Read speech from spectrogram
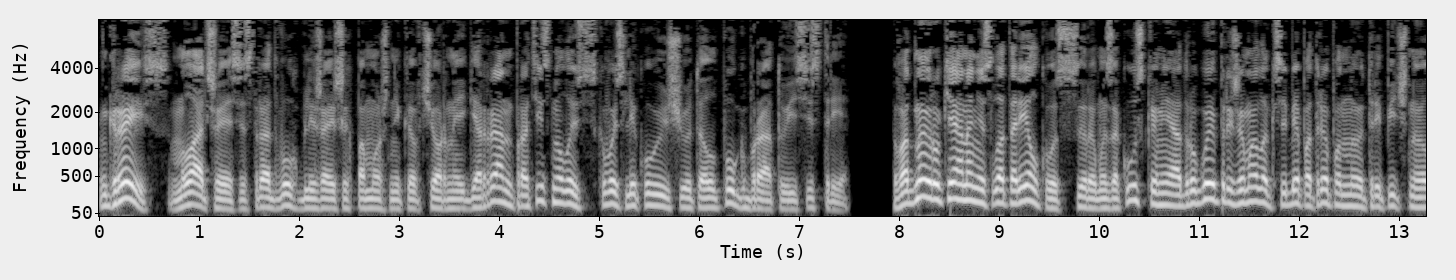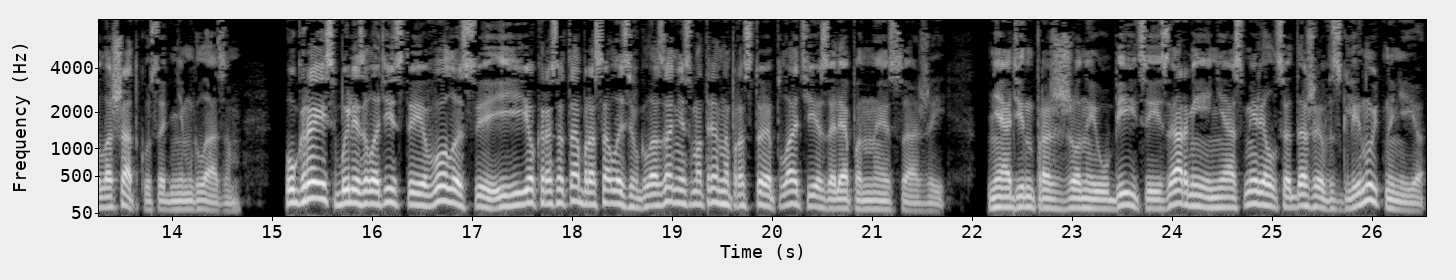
Грейс, младшая сестра двух ближайших помощников Черный Герран, протиснулась сквозь ликующую толпу к брату и сестре. В одной руке она несла тарелку с сыром и закусками, а другой прижимала к себе потрепанную тряпичную лошадку с одним глазом. У Грейс были золотистые волосы, и ее красота бросалась в глаза, несмотря на простое платье, заляпанное сажей. Ни один прожженный убийца из армии не осмелился даже взглянуть на нее,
